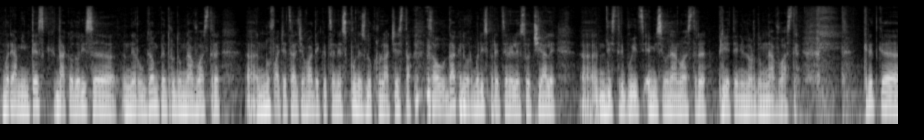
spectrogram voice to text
Vă reamintesc, dacă doriți să ne rugăm pentru dumneavoastră, uh, nu faceți altceva decât să ne spuneți lucrul acesta sau dacă ne urmăriți pe rețelele sociale, uh, distribuiți emisiunea noastră prietenilor dumneavoastră. Cred că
